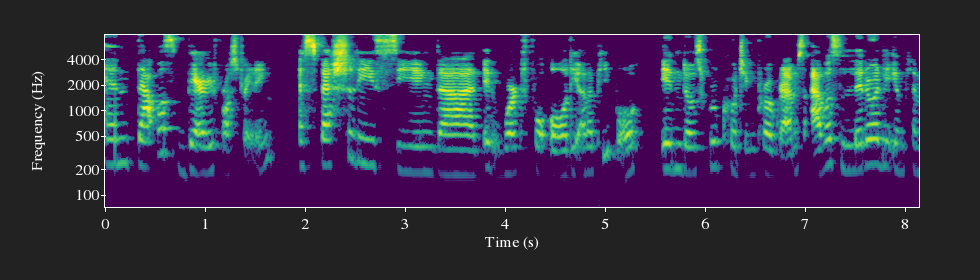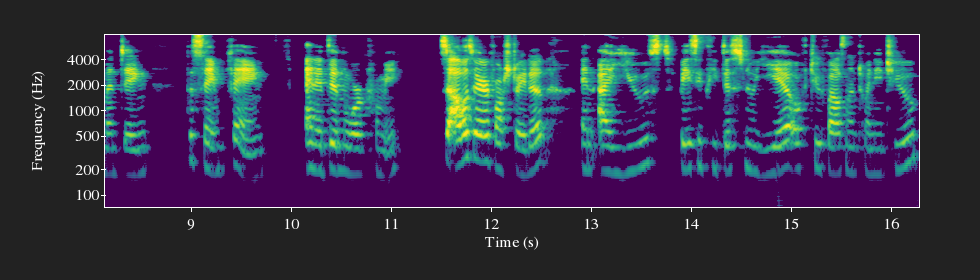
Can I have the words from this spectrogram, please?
And that was very frustrating especially seeing that it worked for all the other people in those group coaching programs. I was literally implementing the same thing and it didn't work for me. So I was very frustrated and I used basically this new year of 2022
